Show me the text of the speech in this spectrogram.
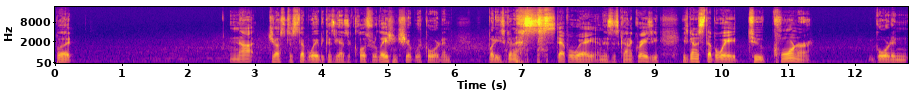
but not just to step away because he has a close relationship with Gordon, but he's going to step away, and this is kind of crazy. He's going to step away to corner Gordon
